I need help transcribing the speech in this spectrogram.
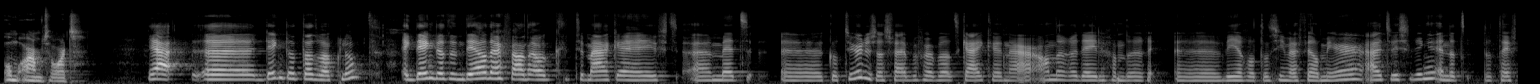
omarmd wordt. Ja, ik denk dat dat wel klopt. Ik denk dat een deel daarvan ook te maken heeft uh, met uh, cultuur. Dus als wij bijvoorbeeld kijken naar andere delen van de uh, wereld, dan zien wij veel meer uitwisselingen. En dat, dat, heeft,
